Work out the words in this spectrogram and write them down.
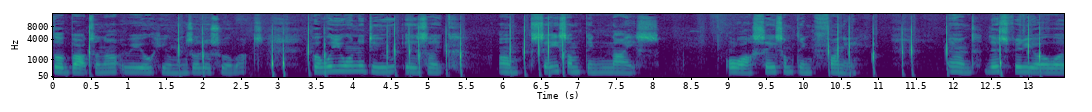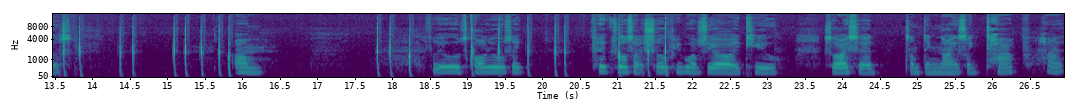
the bots are not real humans; they're just robots. But what you want to do is like, um, say something nice, or say something funny and this video was um I forget what it's called. It was like pixels that show people have zero IQ. So I said something nice like tap had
